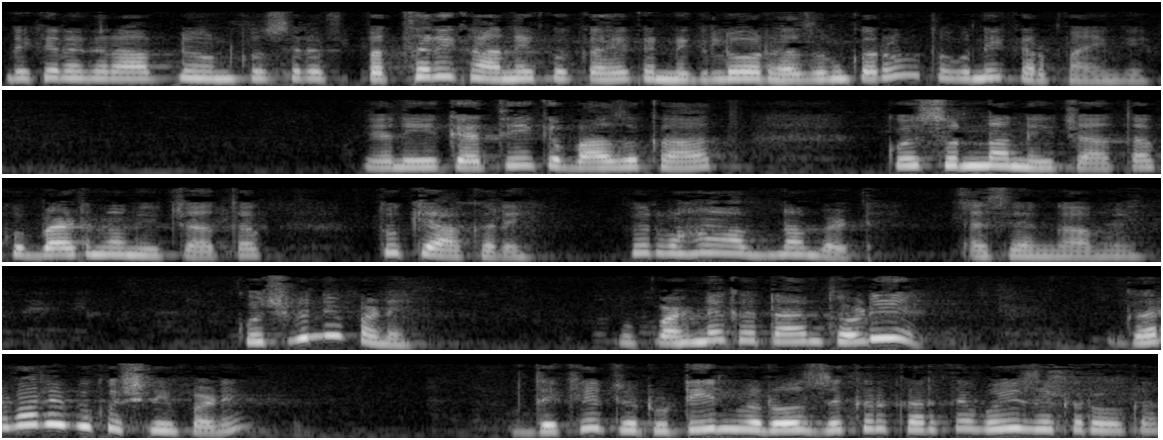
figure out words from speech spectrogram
لیکن اگر آپ نے ان کو صرف پتھر ہی کھانے کو کہے کہ نگلو اور ہزم کرو، تو وہ نہیں کر پائیں گے۔ یعنی یہ کہتی ہے کہ بعض اوقات کوئی سننا نہیں چاہتا، کوئی بیٹھنا نہیں چاہتا، تو کیا کریں؟ پھر وہاں اب نہ بیٹھے ایسے ہنگامے۔ کچھ بھی نہیں پڑھے وہ پڑھنے کا ٹائم تھوڑی ہے۔ گھر والے بھی کچھ نہیں پڑھے دیکھیں، جو روٹین میں روز ذکر کرتے ہیں، وہی ذکر ہوگا۔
